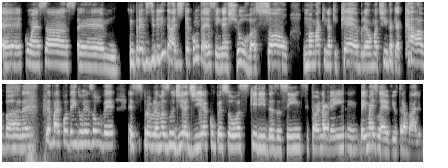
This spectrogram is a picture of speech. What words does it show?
é, com essas é, imprevisibilidades que acontecem, né? Chuva, sol, uma máquina que quebra, uma tinta que acaba, né? Você vai podendo resolver esses problemas no dia a dia com pessoas queridas, assim, se torna bem, bem mais leve o trabalho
